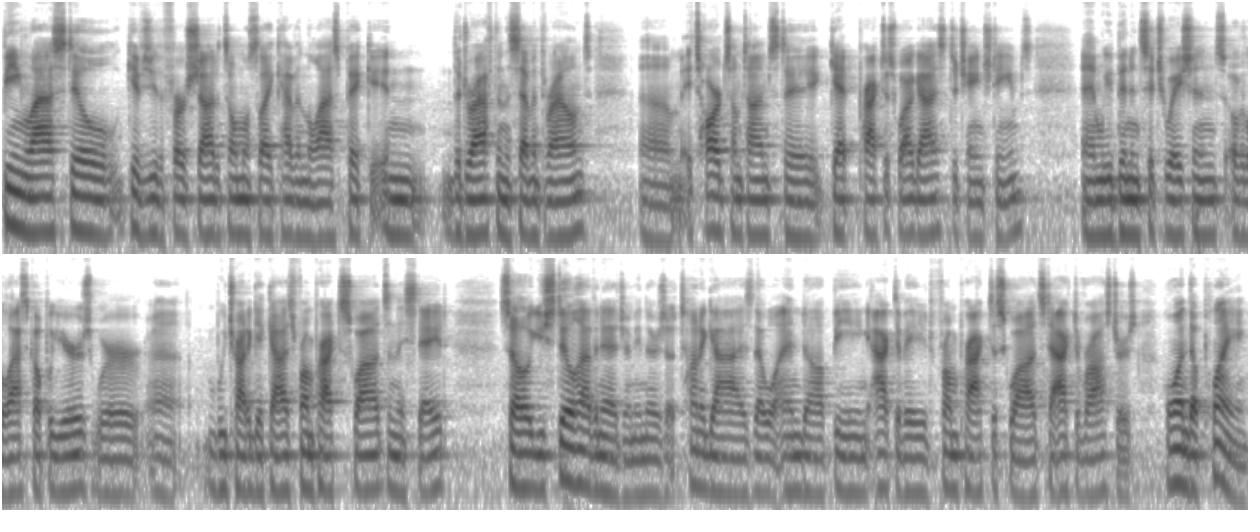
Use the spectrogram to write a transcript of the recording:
being last still gives you the first shot. It's almost like having the last pick in the draft in the seventh round. Um, it's hard sometimes to get practice squad guys to change teams, and we've been in situations over the last couple years where uh, we try to get guys from practice squads and they stayed. So you still have an edge. I mean, there's a ton of guys that will end up being activated from practice squads to active rosters who end up playing.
